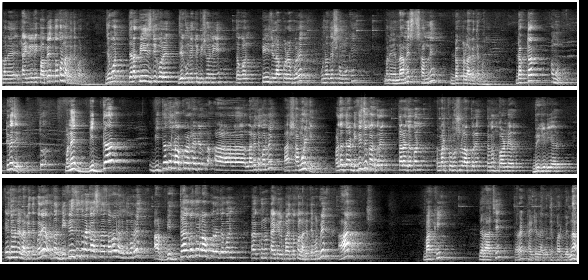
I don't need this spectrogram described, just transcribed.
মানে টাইটেলটি পাবে, তখন লাগাতে পারবে। যেমন যারা পিএইচডি করে, যে কোনো একটি বিষয় নিয়ে, তখন পিএইচডি লাভ করার পরে ওনাদের সম্মুখে মানে নামের সামনে ডক্টর লাগাতে পারে। ডক্টর অমুক। ঠিক আছে? মানে বিদ্যা, বিদ্যাতে লাভ করা টাইটেল লাগাতে পারবে আর সামরিকে। অর্থাৎ যারা ডিফেন্সে কাজ করে, তারা যখন মানে প্রমোশন লাভ করে, তখন কর্নেল ব্রিগেডিয়ার এই ধরনের লাগাতে পারে। অর্থাৎ ডিফেন্সে যারা কাজ করে, তারাও লাগাতে পারে। আর বিদ্যাগত লাভ করে যখন কোনো টাইটেল পায়, তখন লাগাতে পারবে। আর বাকি যারা আছে, তারা টাইটেল লাগাতে পারবে না।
